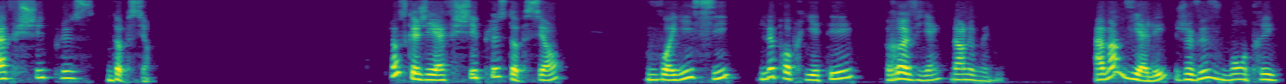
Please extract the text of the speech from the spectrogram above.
Afficher plus d'options. Lorsque j'ai affiché plus d'options, vous voyez ici, le propriété revient dans le menu. Avant d'y aller, je veux vous montrer,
